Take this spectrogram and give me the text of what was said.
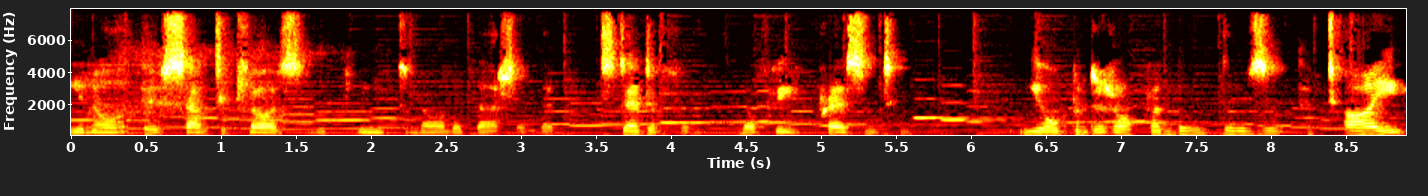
you know, Santa Claus and he believed and all of that, and then instead of a lovely present, he opened it up and there was a, a tie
